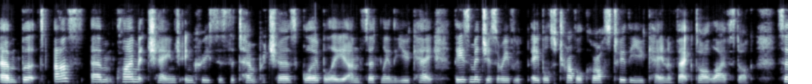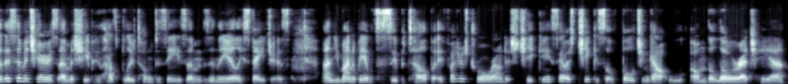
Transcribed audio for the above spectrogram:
Um, but as um, climate change increases the temperatures globally and certainly in the UK, these midges are able to travel across to the UK and affect our livestock. So this image here is um, a sheep who has blue tongue disease and um, is in the early stages. And you might not be able to super tell, but if I just draw around its cheek, can you see how its cheek is sort of bulging out on the lower edge here?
